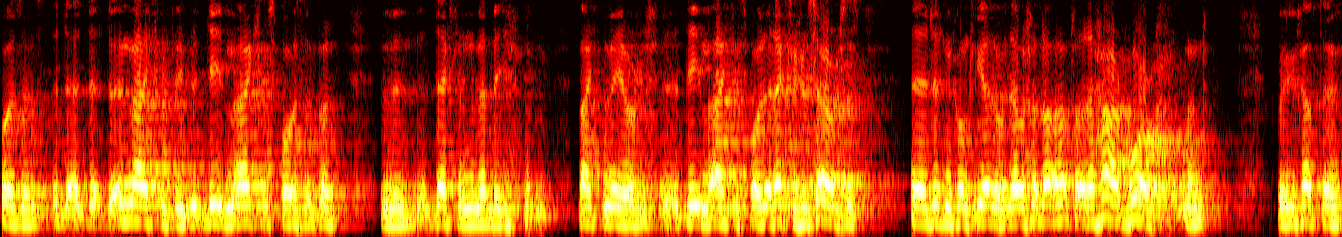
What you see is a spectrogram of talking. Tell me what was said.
was the, the, the immaculate, I suppose, but Declan maybe to me or Dean Mack, I suppose, electrical services uh, didn't come together without a lot of hard work. And we have to uh,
